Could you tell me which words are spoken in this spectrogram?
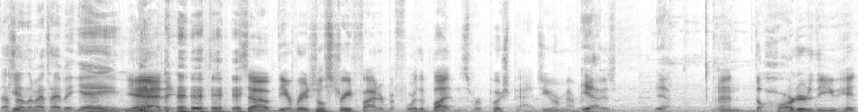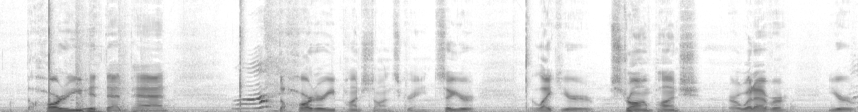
That kid- sounds like my type of game. yeah. so the original Street Fighter before the buttons were push pads. You remember Yeah. those? Yeah. And the harder that you hit, the harder you hit that pad, the harder you punched on screen. So your like your strong punch or whatever, your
